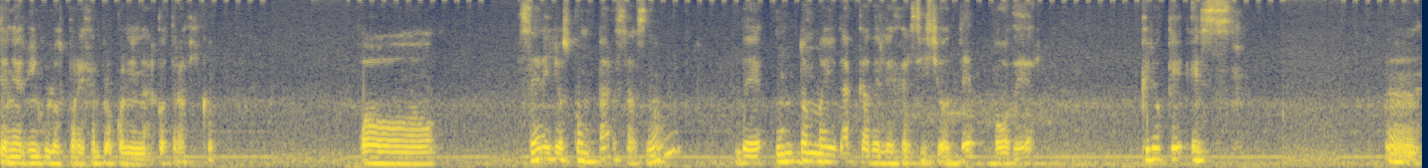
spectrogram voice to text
tener vínculos, por ejemplo, con el narcotráfico. O ser ellos comparsas, ¿no? De un toma y daca del ejercicio de poder. Creo que es ah,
